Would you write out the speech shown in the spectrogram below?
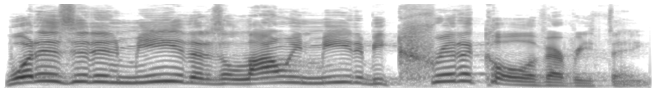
What is it in me that is allowing me to be critical of everything?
